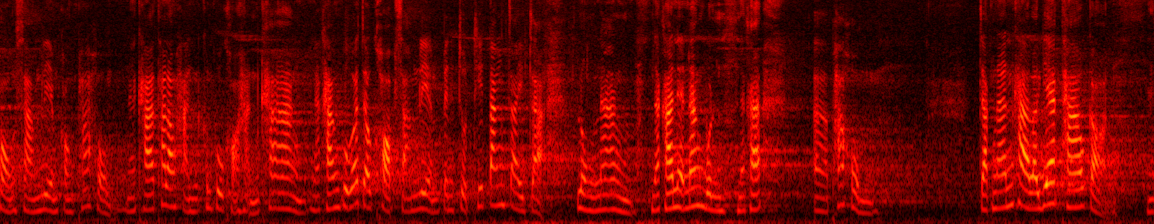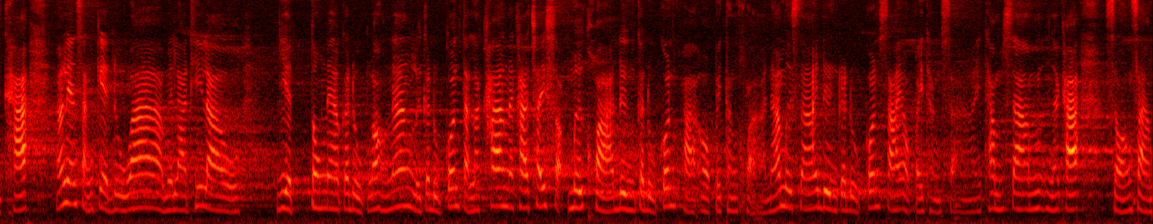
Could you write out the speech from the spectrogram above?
ของสามเหลี่ยมของผ้าห่มนะคะ ถ้าเราหันคุณครูขอหันข้างนะคะคุณครูก็จะขอบสามเหลี่ยมเป็นจุดที่ตั้งใจจะลงนั่งนะคะเนี่ยนั่งบนนะคะผ้าห่ม จากนั้นค่ะเราแยกเท้าก่อน นะคะนักเรียนสังเกตดูว่าเวลาที่เราเหยียดตรงแนวกระดูกรองนั่ง หรือกระดูกก้นแต่ละข้างนะคะ ใช้มือขวาดึงกระดูกก้นขวาออกไปทางขวานะมือซ้ายดึงกระดูกก้นซ้ายออกไปทางซ้ายทำซ้ำนะคะสองสาม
